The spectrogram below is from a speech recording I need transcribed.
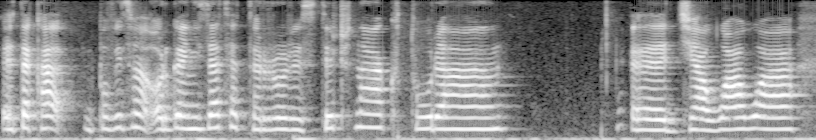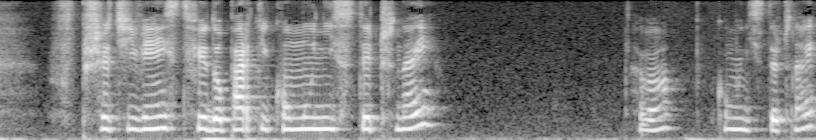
E, Taka, powiedzmy, organizacja terrorystyczna, która działała w przeciwieństwie do partii komunistycznej. Chyba? Komunistycznej.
